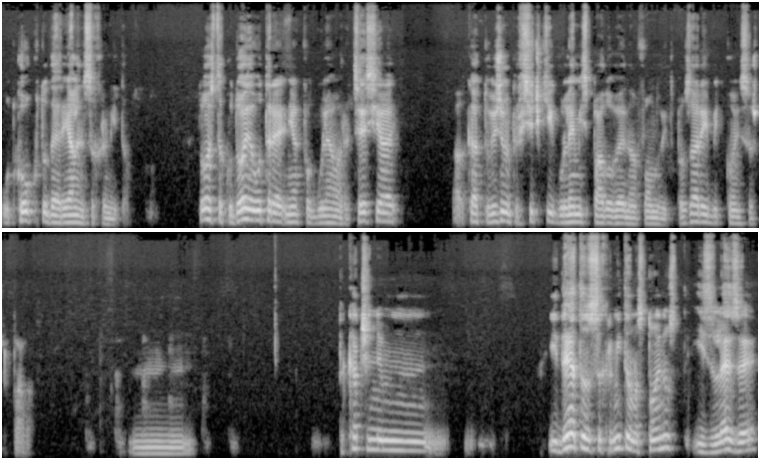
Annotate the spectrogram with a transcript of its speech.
отколкото да е реален съхранител. Тоест, ако дойде утре някаква голяма рецесия, както виждаме при всички големи спадове на фондовите пазари, биткоин също пада. Така че не... идеята за съхранителна стойност излезе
